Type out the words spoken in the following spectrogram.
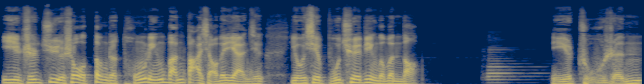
一只巨兽瞪着铜铃般大小的眼睛，有些不确定的问道：“你主人，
